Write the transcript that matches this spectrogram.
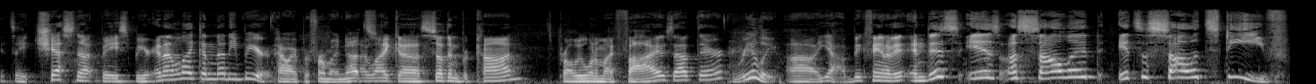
It's a chestnut based beer, and I like a nutty beer. How I prefer my nuts. I like a Southern Pecan. Probably one of my fives out there. really. Uh, yeah, a big fan of it. And this is a solid. It's a solid Steve.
